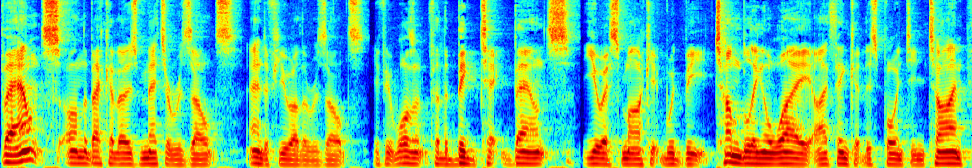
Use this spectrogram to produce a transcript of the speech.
bounce on the back of those meta results and a few other results, if it wasn't for the big tech bounce, the US market would be tumbling away, I think, at this point in time.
